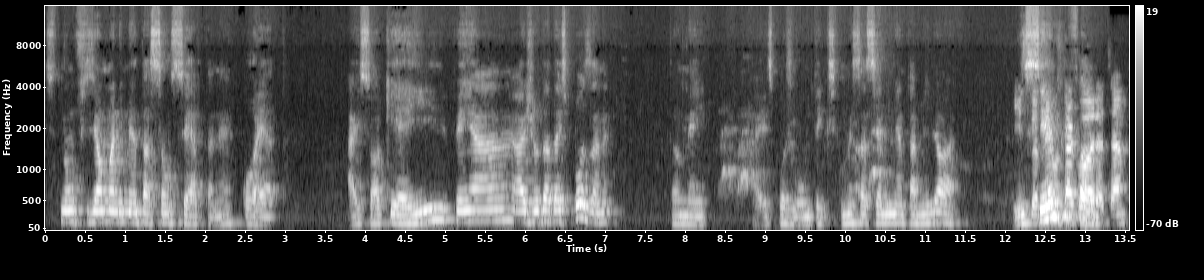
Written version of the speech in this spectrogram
se não fizer uma alimentação certa, né? Correta. Aí só que aí vem a ajuda da esposa, né? Também. Aí a esposa, vamos ter que começar a se alimentar melhor. Isso e que eu ia perguntar agora, tá?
